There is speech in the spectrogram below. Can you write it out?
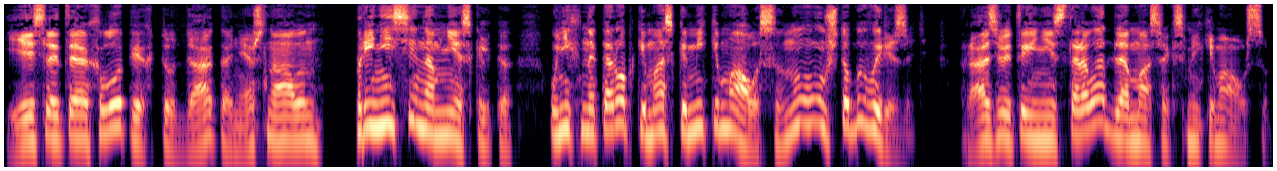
«Если ты о хлопьях, то да, конечно, Алан. Принеси нам несколько. У них на коробке маска Микки Мауса, ну, чтобы вырезать. Разве ты не староват для масок с Микки Маусом?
